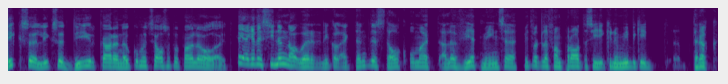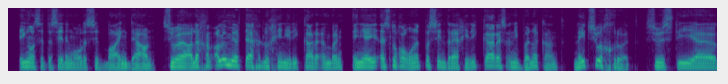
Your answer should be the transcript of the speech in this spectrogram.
luxe, luxe duur karre, nou kom dit selfs op 'n Polo al uit. Hey, ek het 'n siening daaroor, Nicole. Ek dink dis dalk omdat hulle weet mense, weet wat hulle van praat as die ekonomie bietjie eh, druk. Engels het 'n sê ding waar hulle sê buying down. So hulle gaan al hoe meer tegnologie in hierdie karre inbring en jy is nogal 100% reg. Hierdie kar is aan die binnekant net so groot soos die uh,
